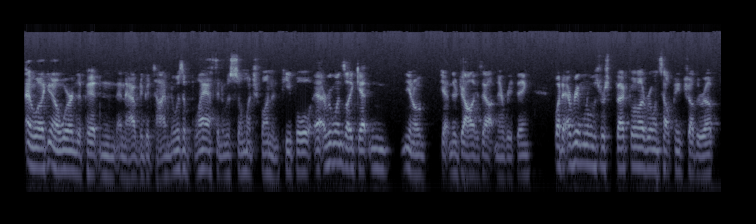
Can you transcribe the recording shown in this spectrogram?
and we're like you know we're in the pit and, and having a good time. And it was a blast, and it was so much fun, and people everyone's like getting you know getting their jollies out and everything but everyone was respectful. Everyone's helping each other up.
